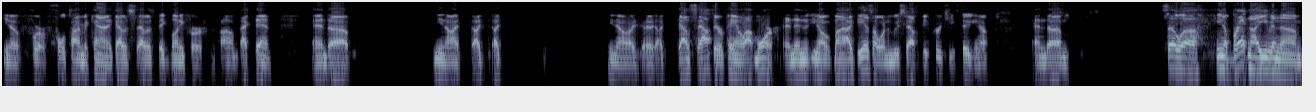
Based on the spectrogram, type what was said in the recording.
you know, for a full time mechanic, that was that was big money for um, back then. And uh, you know, I, I, I you know, I, I, down south they were paying a lot more. And then, you know, my idea is I want to move south to be a crew chief too, you know. And um, so, uh, you know, Brett and I even, um,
